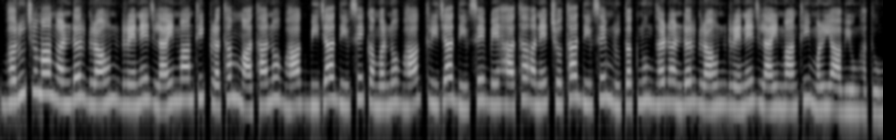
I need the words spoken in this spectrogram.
ભરૂચમાં અંડરગ્રાઉન્ડ ડ્રેનેજ લાઇનમાંથી પ્રથમ માથાનો ભાગ, બીજા દિવસે કમરનો ભાગ, ત્રીજા દિવસે બે હાથ અને ચોથા દિવસે મૃતકનું ધડ અંડરગ્રાઉન્ડ ડ્રેનેજ લાઇનમાંથી મળી આવ્યું હતું.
